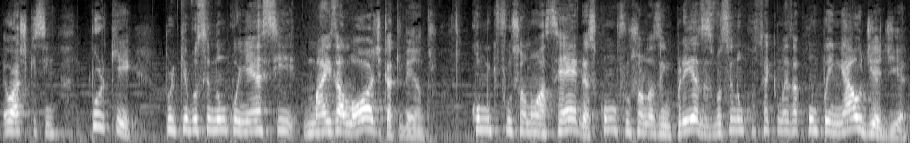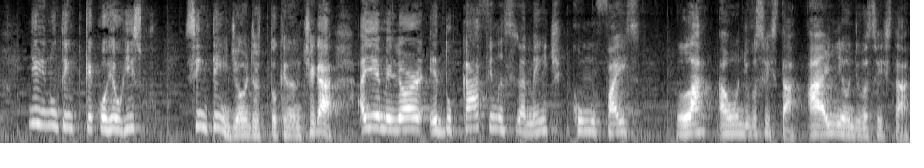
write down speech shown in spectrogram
eu acho que sim. Por quê? Porque você não conhece mais a lógica aqui dentro como que funcionam as regras, como funcionam as empresas, você não consegue mais acompanhar o dia a dia. E aí não tem por que correr o risco. Você entende aonde eu estou querendo chegar? Aí é melhor educar financeiramente como faz lá aonde você está, aí onde você está.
